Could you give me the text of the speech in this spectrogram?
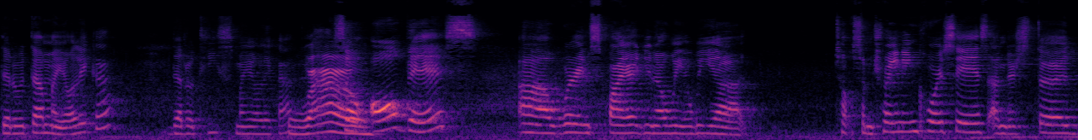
Deruta Mayolica, Derutis Mayolica. Wow. So all this uh, were inspired, you know, we, we uh, took some training courses, understood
